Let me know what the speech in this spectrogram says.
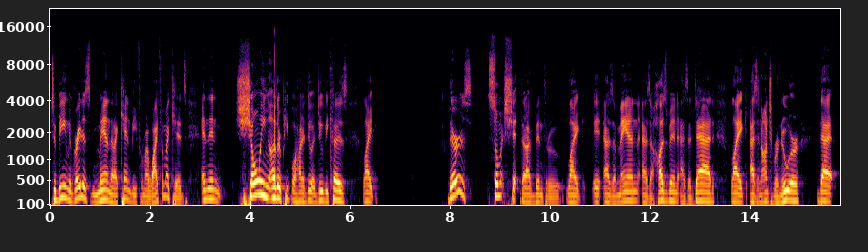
to being the greatest man that I can be for my wife and my kids, and then showing other people how to do it, dude, because like there's so much shit that I've been through, like it, as a man, as a husband, as a dad, like as an entrepreneur, that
